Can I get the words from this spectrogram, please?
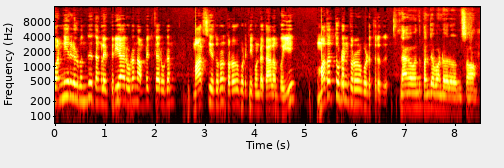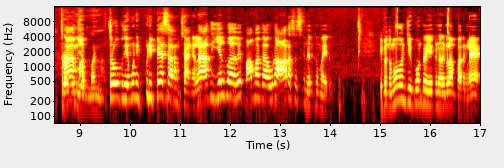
வன்னியர்கள் வந்து தங்களை பெரியாருடன் அம்பேத்கருடன் மார்க்சியத்துடன் தொடர்புபடுத்தி கொண்ட காலம் போய் மதத்துடன் தொடர்புபடுத்துறது. நாங்க வந்து பஞ்சபாண்டவர் வம்சம் திரௌபதி. அம்மன் இப்படி பேச ஆரம்பிச்சாங்கல்ல அது இயல்பாகவே பாமகவோட ஆர்எஸ்எஸ்க்கு நெருக்கமாயிருது. இப்போ இந்த மோகன்ஜி போன்ற இயக்குனர்கள்லாம் பாருங்களேன்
